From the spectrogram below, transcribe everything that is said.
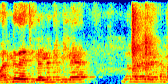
പല്ല് തേച്ചില്ലല്ലേ നബീലെ പല്ല് തേക്കണ്ട.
